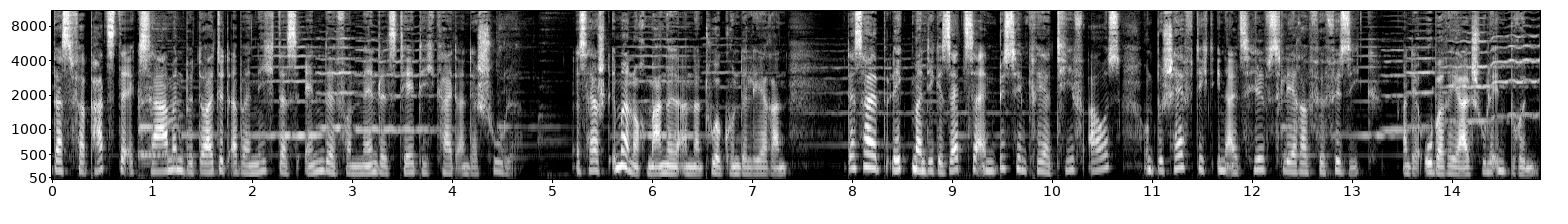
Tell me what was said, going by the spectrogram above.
Das verpatzte Examen bedeutet aber nicht das Ende von Mendels Tätigkeit an der Schule. Es herrscht immer noch Mangel an Naturkundelehrern. Deshalb legt man die Gesetze ein bisschen kreativ aus und beschäftigt ihn als Hilfslehrer für Physik an der Oberrealschule in Brünn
